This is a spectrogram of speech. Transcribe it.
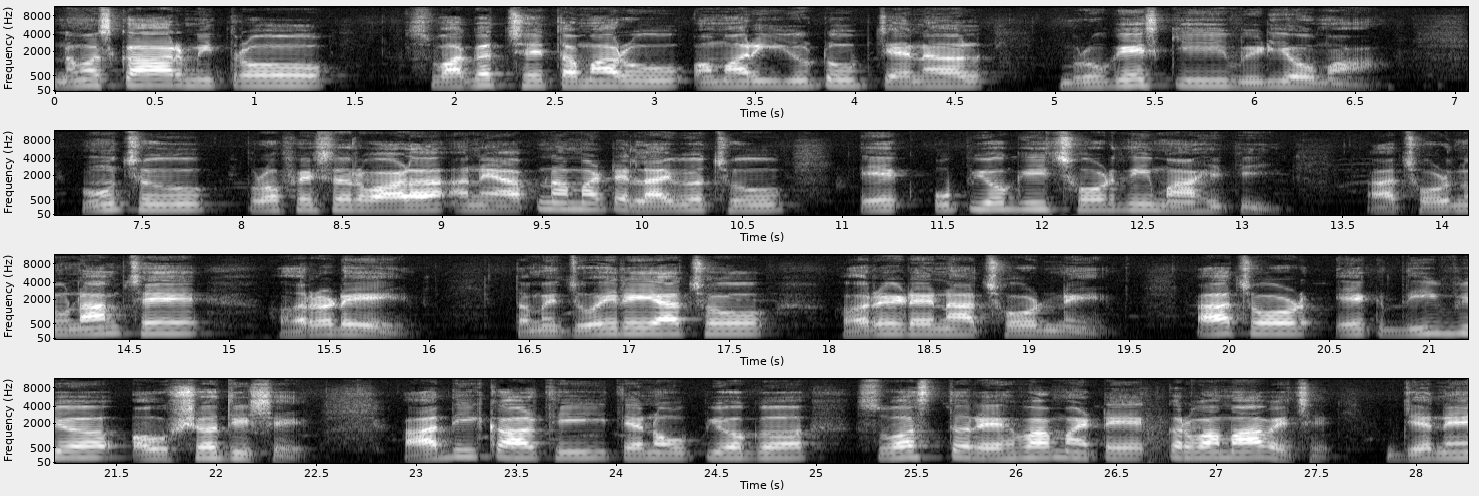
નમસ્કાર મિત્રો. સ્વાગત છે તમારું અમારી યુટ્યુબ ચેનલ મૃગેશ કી વિડીયોમાં. હું છું પ્રોફેસર વાળા અને આપના માટે લાવ્યો છું એક ઉપયોગી છોડની માહિતી. આ છોડનું નામ છે હરડે. તમે જોઈ રહ્યા છો હરડેના છોડને. આ છોડ એક દિવ્ય ઔષધિ છે. આદિકાળથી તેનો ઉપયોગ સ્વસ્થ રહેવા માટે કરવામાં આવે છે, જેને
